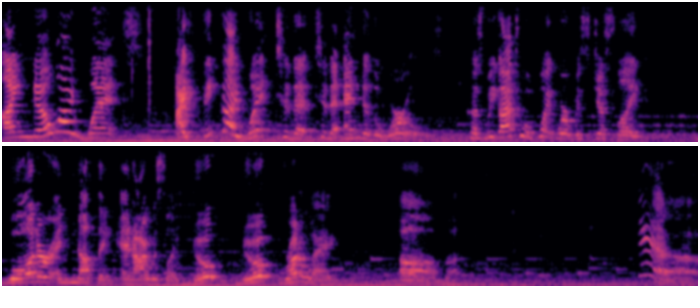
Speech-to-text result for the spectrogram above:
I know I went... I think I went to the to the end of the world. Because we got to a point where it was just like water and nothing. And I was like, nope, nope, run away. Um... Yeah.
